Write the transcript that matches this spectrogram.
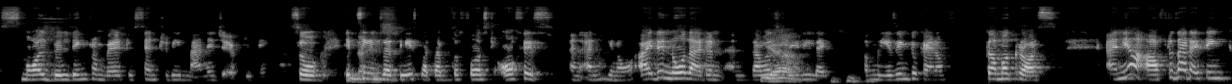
small building from where to centrally manage everything so it nice. seems that they set up the first office and and you know i didn't know that and, and that was yeah. really like amazing to kind of come across and yeah after that i think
